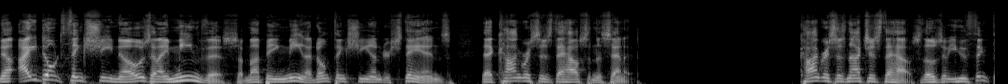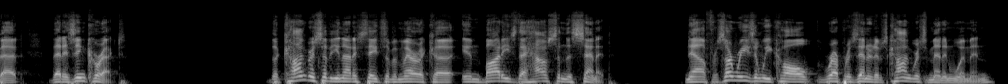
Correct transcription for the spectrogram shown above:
Now, I don't think she knows, and I mean this, I'm not being mean, I don't think she understands that Congress is the House and the Senate. Congress is not just the House. Those of you who think that, that is incorrect. The Congress of the United States of America embodies the House and the Senate. Now, for some reason, we call representatives congressmen and women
